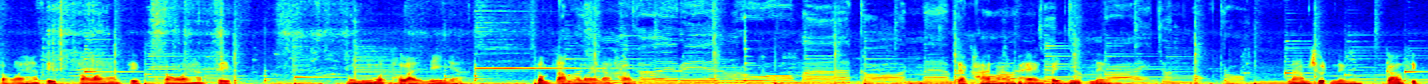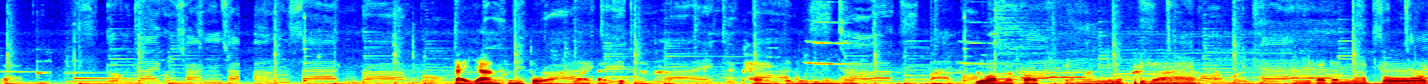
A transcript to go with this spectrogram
สองร้อยห้าสิบสองร้อยห้าสิบสองร้อยห้าสิบมื้อนี้หมดเท่าไหร่เนี่ยส้มตำอร่อยนะครับ แต่ค่าน้ำแพงไปนิดนึง น้ำชุดหนึ่ง90 บาท ไก่ย่างครึ่งตัว 180 นะครับ แพงไปนิดนึงนะ รวมแล้วก็ประมาณมีนกพิราบมีบานาน่าโบ๊ท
